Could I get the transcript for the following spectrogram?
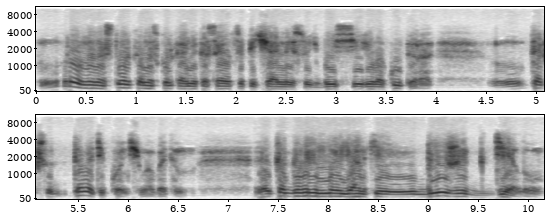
Ровно настолько, насколько они касаются печальной судьбы Сирила Купера. Так что давайте кончим об этом. Как говорим мы, янки, ближе к делу.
